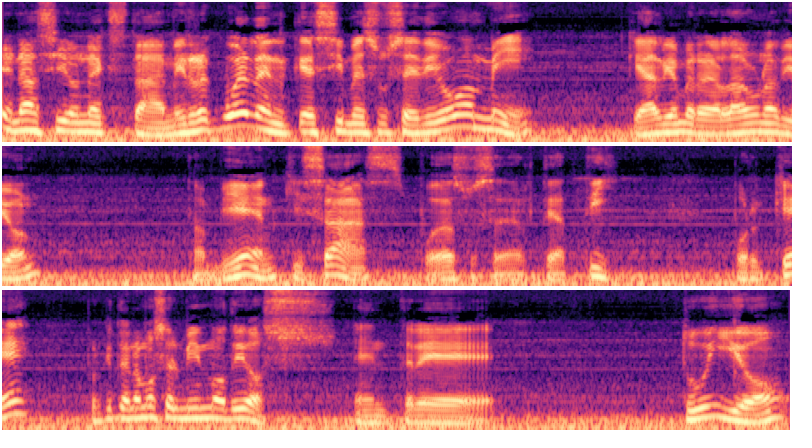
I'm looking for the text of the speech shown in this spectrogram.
And I'll see you next time. Y recuerden que si me sucedió a mí que alguien me regalara un avión, también quizás pueda sucederte a ti. ¿Por qué? Porque tenemos el mismo Dios. Entre tú y yo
